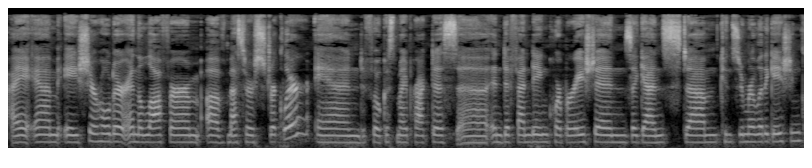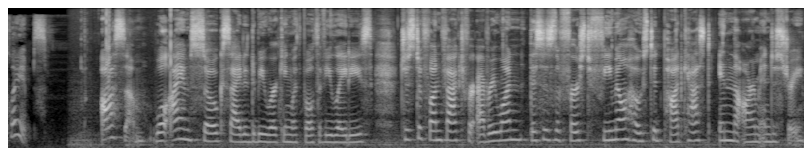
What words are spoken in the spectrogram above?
I am a shareholder in the law firm of Messer Strickler and focus my practice uh, in defending corporations against um, consumer litigation claims. Awesome. Well, I am so excited to be working with both of you ladies. Just a fun fact for everyone this is the first female hosted podcast in the arm industry.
